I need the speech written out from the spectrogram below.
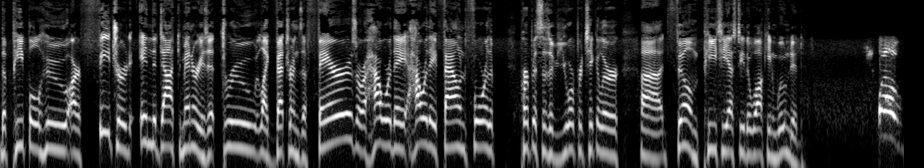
the people who are featured in the documentary is it through like veterans affairs or how were they how are they found for the purposes of your particular uh, film ptsd the walking wounded well,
